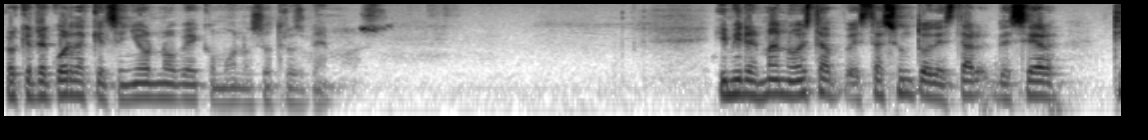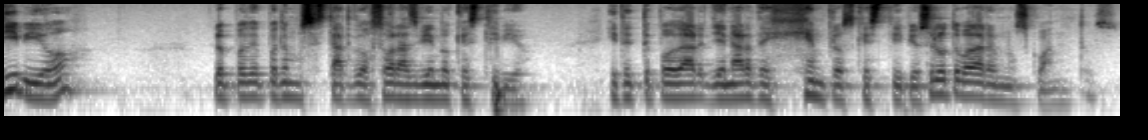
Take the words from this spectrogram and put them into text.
Porque recuerda que el Señor no ve como nosotros vemos. Y mira, hermano, este asunto de, estar, de ser tibio, lo podemos estar dos horas viendo que es tibio y te, puedo dar, llenar de ejemplos que es tibio. Solo te voy a dar unos cuantos.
